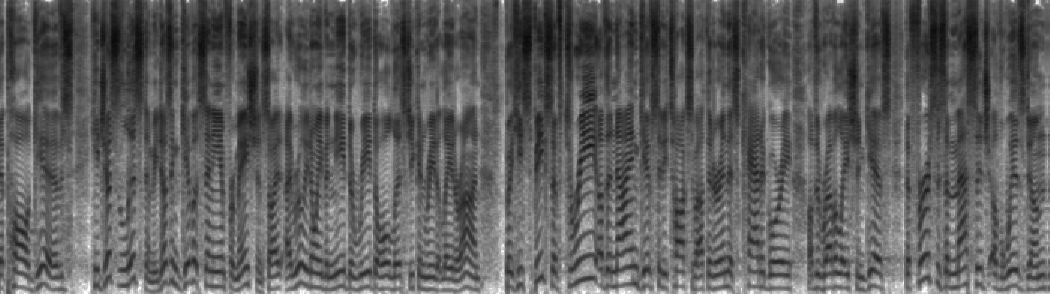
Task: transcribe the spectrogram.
that Paul gives, he just lists them. He doesn't give us any information. So, I, I really don't even need to read the whole list. You can read it later on. But he speaks of three of the nine gifts that he talks about that are in this category of the revelation gifts. The first is the message of wisdom,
